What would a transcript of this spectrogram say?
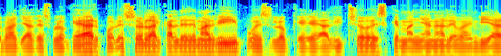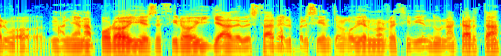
vaya a desbloquear. Por eso el alcalde de Madrid, pues lo que ha dicho es que mañana le va a enviar, mañana por hoy, es decir, hoy ya debe estar el presidente del gobierno recibiendo una carta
